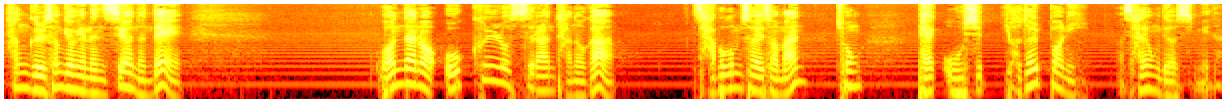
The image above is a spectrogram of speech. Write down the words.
한글 성경에는 쓰였는데 원단어 오클로스란 단어가 사복음서에서만 총 158번이 사용되었습니다.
